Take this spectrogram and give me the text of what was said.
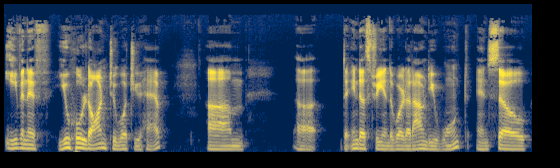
even if you hold on to what you have, um, uh, the industry and the world around you won't. And so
